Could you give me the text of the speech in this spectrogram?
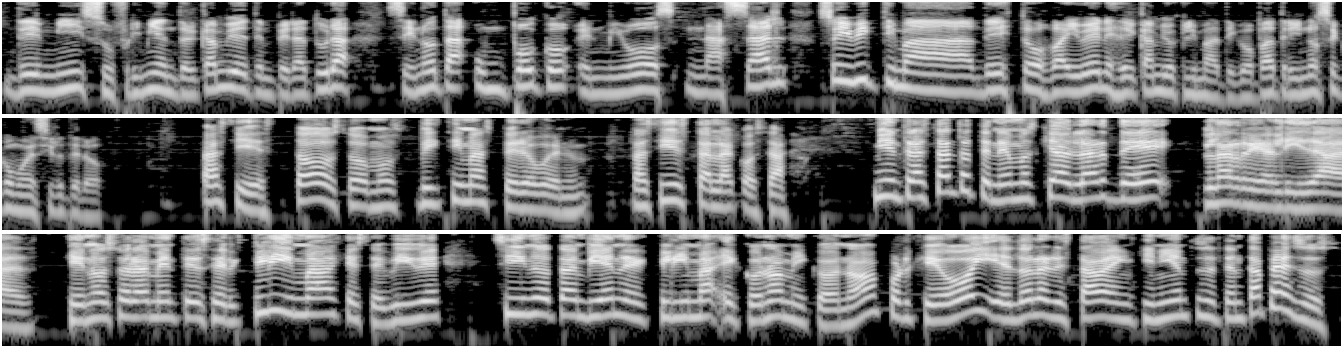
de mi sufrimiento. El cambio de temperatura se nota un poco en mi voz nasal. Soy víctima de estos vaivenes del cambio climático, Patri. No sé cómo decírtelo. Así es, todos somos víctimas, pero bueno, así está la cosa. Mientras tanto, tenemos que hablar de la realidad, que no solamente es el clima que se vive, sino también el clima económico, ¿no? Porque hoy el dólar estaba en 570 pesos.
